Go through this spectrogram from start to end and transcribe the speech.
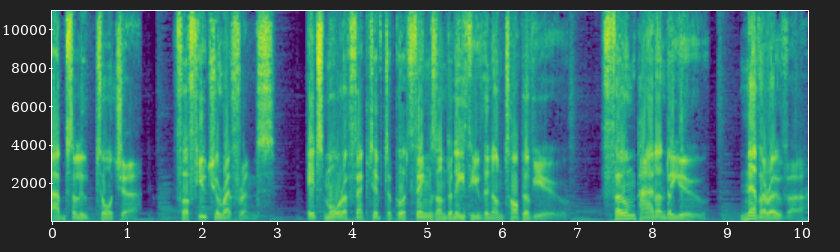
Absolute torture. For future reference, it's more effective to put things underneath you than on top of you. Foam pad under you. Never over.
